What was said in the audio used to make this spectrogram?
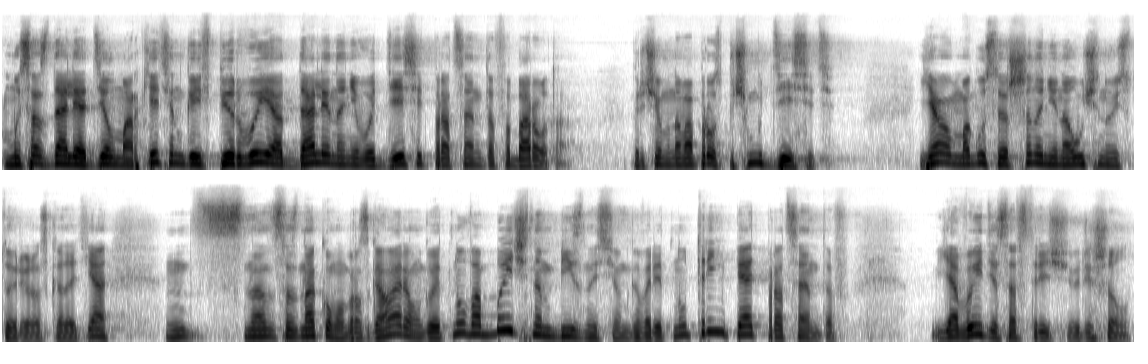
Мы создали отдел маркетинга и впервые отдали на него 10% оборота. Причем на вопрос, почему 10? Я вам могу совершенно ненаучную историю рассказать. Я со знакомым разговаривал, он говорит, ну в обычном бизнесе, он говорит, ну 3-5%. Я, выйдя со встречи, решил,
